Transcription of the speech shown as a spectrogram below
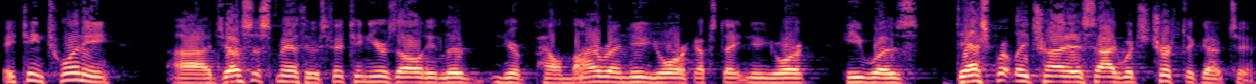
1820, uh, Joseph Smith, who was 15 years old, he lived near Palmyra, New York, upstate New York. He was desperately trying to decide which church to go to.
